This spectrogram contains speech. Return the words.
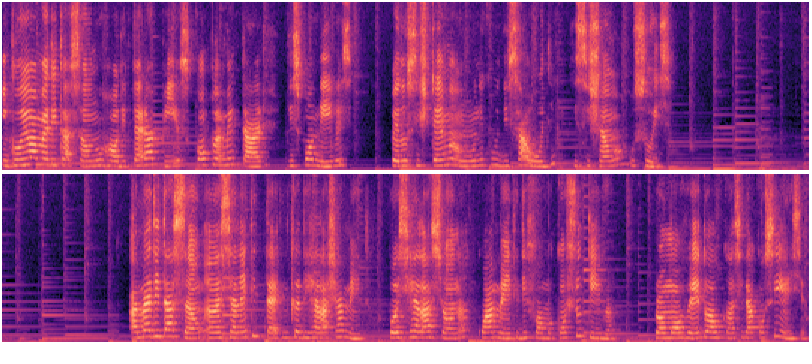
incluiu a meditação no rol de terapias complementares disponíveis pelo Sistema Único de Saúde, que se chama o SUS. A meditação é uma excelente técnica de relaxamento pois se relaciona com a mente de forma construtiva, promovendo o alcance da consciência.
